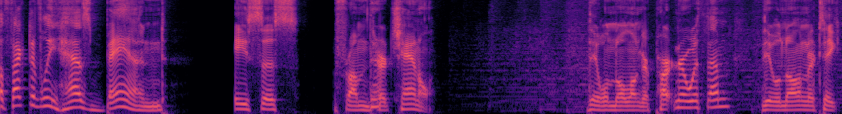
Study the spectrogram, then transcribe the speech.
effectively has banned Asus from their channel. They will no longer partner with them. They will no longer take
